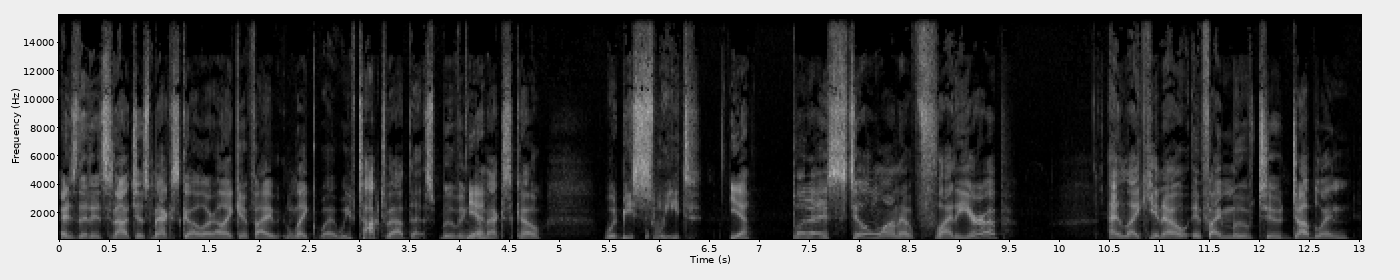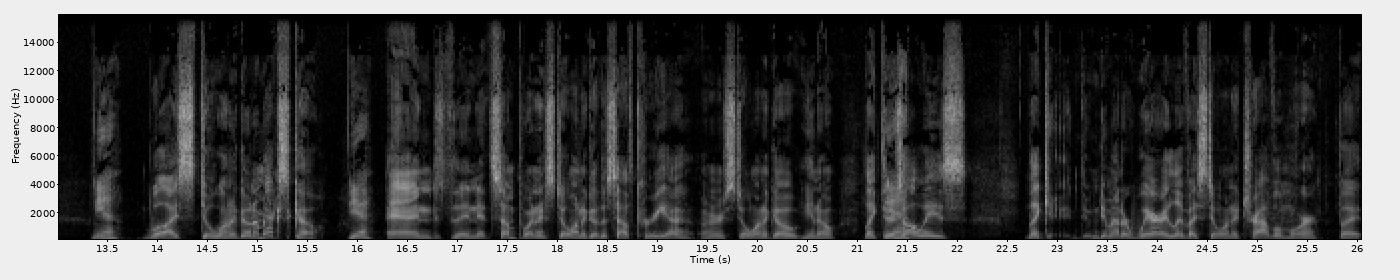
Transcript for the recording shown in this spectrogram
is that it's not just Mexico. Or like if I like we've talked about this, moving Yeah. to Mexico would be sweet, Yeah. but I still want to fly to Europe. And like you know, if I move to Dublin, Yeah. well, I still want to go to Mexico. Yeah. And then at some point, I still want to go to South Korea or still want to go, you know, like there's Yeah. always, like, no matter where I live, I still want to travel more. But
